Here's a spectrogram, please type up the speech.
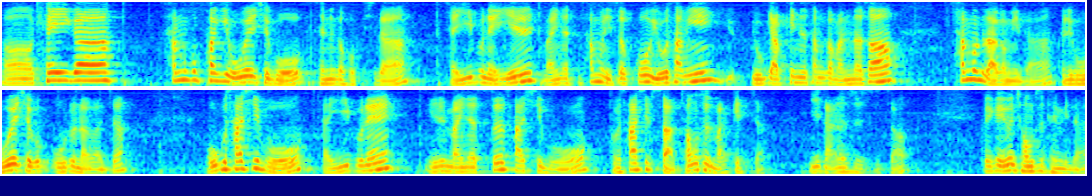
어, K가 3 곱하기 5의 제곱 되는 거 봅시다. 자, 2분의 1 마이너스 3은 있었고 요 3이 요- 여기 앞에 있는 3과 만나서 3으로 나갑니다. 그리고 5의 제곱 5로 나가죠. 5구 45. 자, 2분의 1 마이너스 45. 그럼 44. 정수 맞겠죠. 2 나눠줄 수 있죠. 그러니까 이건 정수 됩니다.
